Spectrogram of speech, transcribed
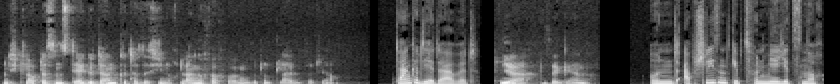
Und ich glaube, dass uns der Gedanke tatsächlich noch lange verfolgen wird und bleiben wird, ja. Danke dir, David. Ja, sehr gerne. Und abschließend gibt es von mir jetzt noch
